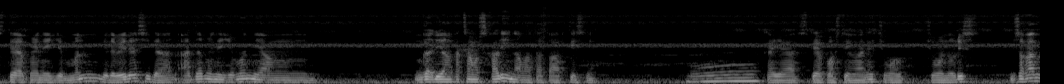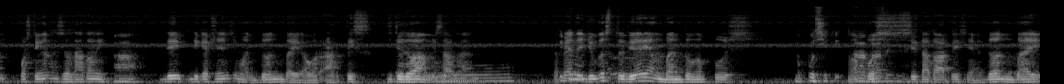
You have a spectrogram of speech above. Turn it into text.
setiap manajemen beda-beda sih dan. Ada manajemen yang nggak diangkat sama sekali nama tato artisnya. Oh. Kayak setiap postingannya cuma cuma nulis misalkan postingan hasil tato nih ah. di, di captionnya cuma done by our artist gitu doang misalkan. Oh. tapi Itu- ada juga studio yang bantu nge-push. Ngepush itu nge-push si tato artisnya. Done by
